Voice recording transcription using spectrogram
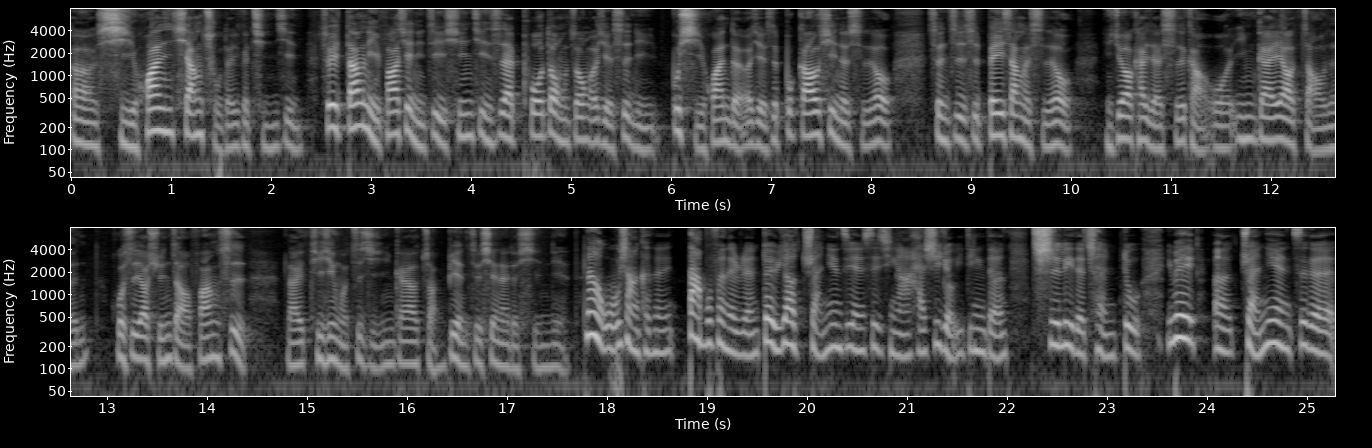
呃，喜欢相处的一个情境，所以当你发现你自己心境是在波动中，而且是你不喜欢的，而且是不高兴的时候，甚至是悲伤的时候，你就要开始来思考，我应该要找人，或是要寻找方式。来提醒我自己，应该要转变这现在的心念。那我想，可能大部分的人对于要转念这件事情啊，还是有一定的吃力的程度。因为呃，转念这个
